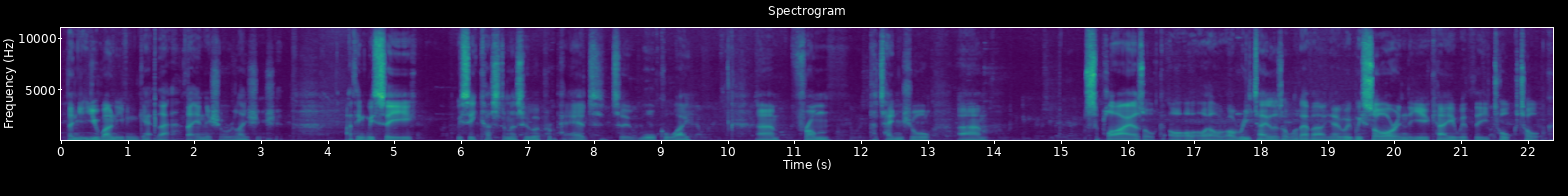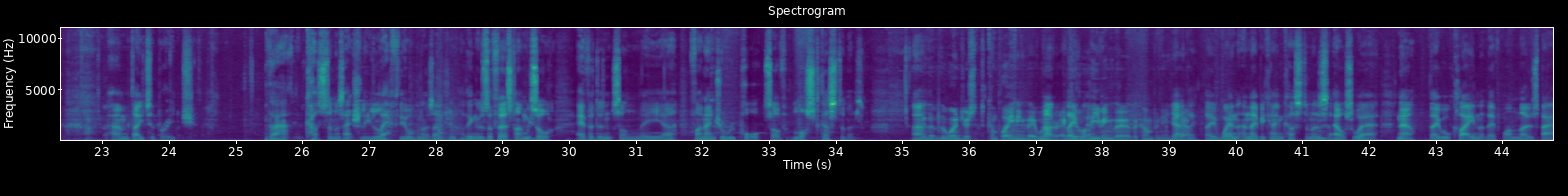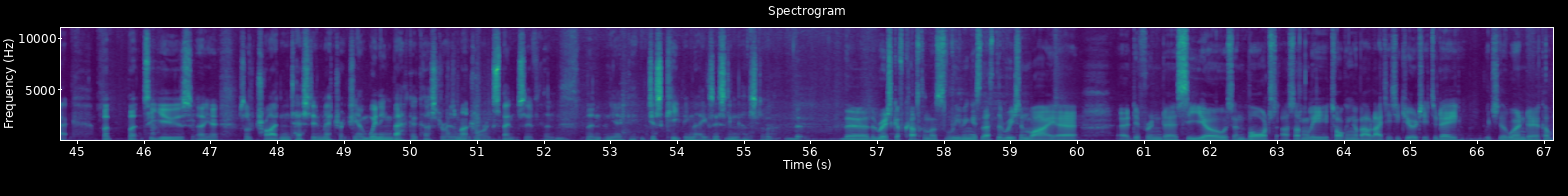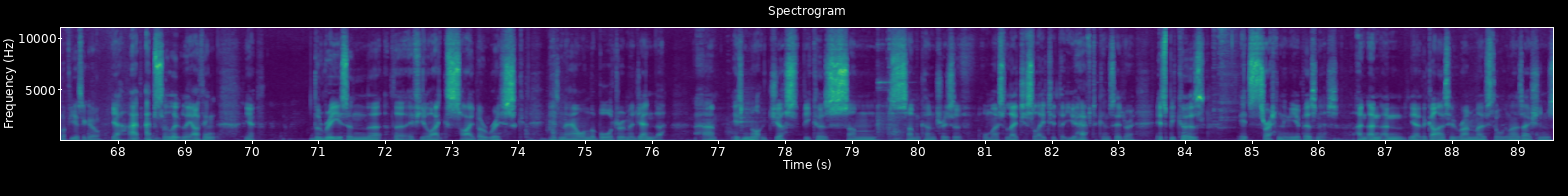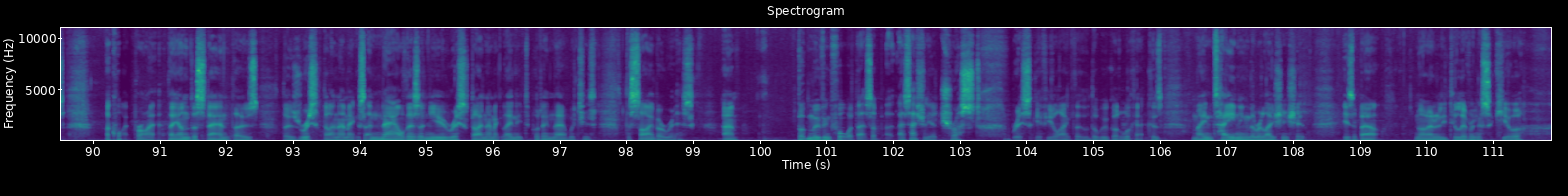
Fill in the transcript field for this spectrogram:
then you, won't even get that, that initial relationship. I think we see we see customers who are prepared to walk away um, from potential um, suppliers or or, or, or, retailers or whatever. You know, we, we saw in the UK with the TalkTalk Talk, um, data breach that customers actually left the organisation. I think it was the first time we saw evidence on the uh, financial reports of lost customers. Uh, yeah, they, weren't just complaining; they were no, actually they leaving the, the company. Yeah, yeah. They, they, went and they became customers mm. elsewhere. Now they will claim that they've won those back, but to use uh, you know, sort of tried and tested metrics, you know, winning back a customer is much more expensive than mm. than you know, just keeping that existing mm. customer. The, the the risk of customers leaving is that's the reason why. Uh, uh, different uh, CEOs and boards are suddenly talking about IT security today, which they weren't a couple of years ago. Yeah, ab- absolutely. I think you know, the reason that, that, if you like, cyber risk is now on the boardroom agenda um, is not just because some some countries have almost legislated that you have to consider it. It's because it's threatening your business, and and and know, the guys who run most organisations are quite bright. They understand those those risk dynamics, and now there's a new risk dynamic they need to put in there, which is the cyber risk. Um, but moving forward, that's a that's actually a trust risk, if you like, that, that we've got to look at because maintaining the relationship is about not only delivering a secure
